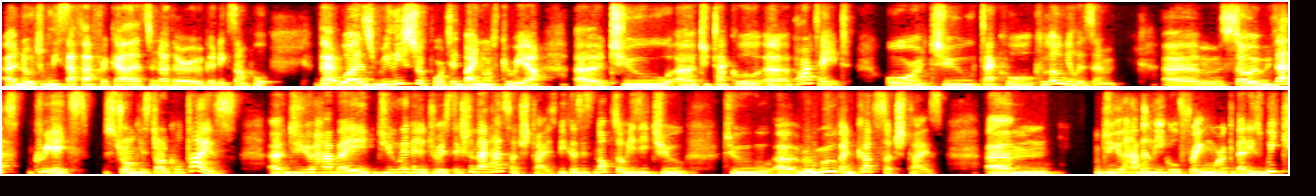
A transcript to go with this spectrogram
uh, notably South Africa. That's another good example that was really supported by North Korea uh, to uh, to tackle uh, apartheid or to tackle colonialism. Um, so that creates strong historical ties. Uh, do you have a do you live in a jurisdiction that has such ties because it's not so easy to to uh, remove and cut such ties um, do you have a legal framework that is weak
